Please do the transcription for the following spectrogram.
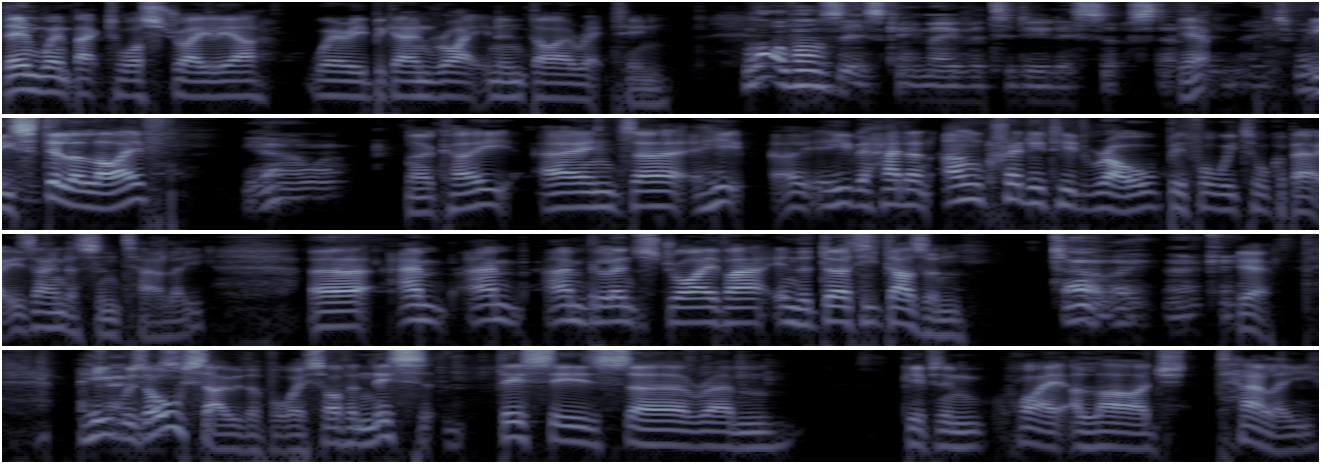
then went back to Australia, where he began writing and directing. A lot of Aussies came over to do this sort of stuff, Yep. didn't they? He's still alive. Yeah, well, Okay, and uh, he uh, he had an uncredited role before we talk about his Anderson tally, uh, am, am, ambulance driver in the Dirty Dozen. oh, right, okay. Yeah, he Okay, was he's- also the voice of, and this this is uh, um, gives him quite a large tally.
